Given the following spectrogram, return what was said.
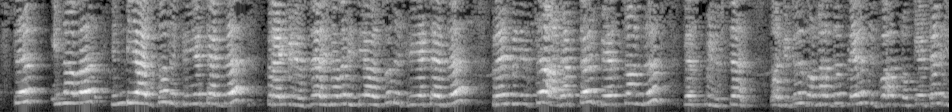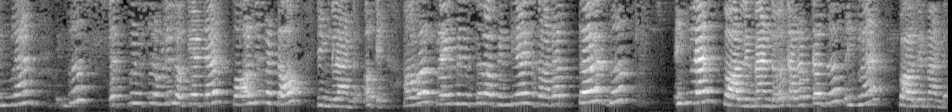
step in our India. Also, they created the Prime Minister. In our India, also they created the Prime Minister adapted based on this Westminster. So it is one of the place. It was located England. This Westminster only located Parliament of England. Okay, our Prime Minister of India is adapted this England Parliament. Okay, adapted this England Parliament.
